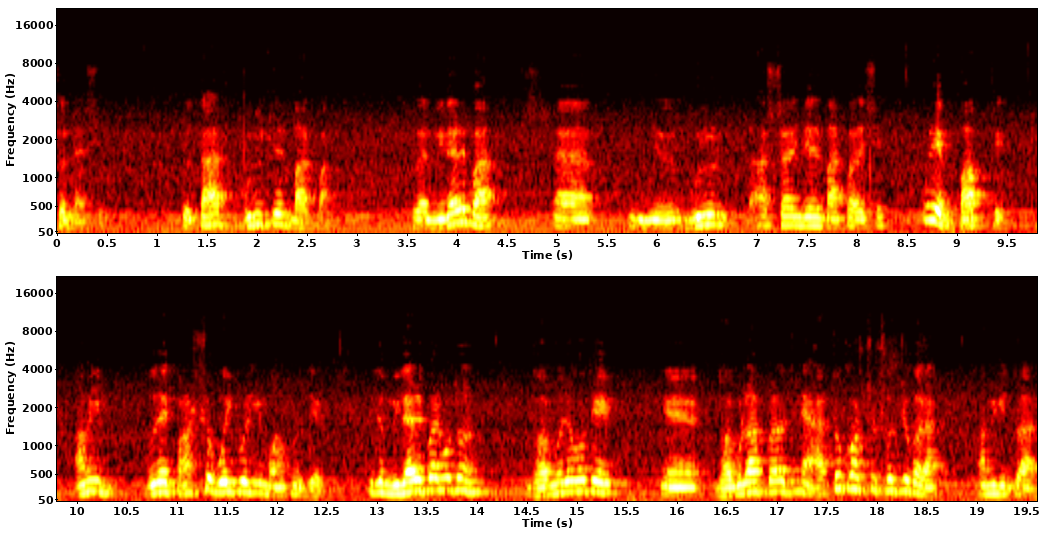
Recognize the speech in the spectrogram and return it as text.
সন্ন্যাসী। তো তার গুরু ছিলেন মারপা এবার মিলারেপা গুরুর আশ্রয় নিলেন মারপার এসে। ওরে বাপরে, আমি বোধহয় পাঁচশো বই পড়েছি মহাপুরুষদের। কিন্তু মিলারেপার মতন ধর্মজগতে ধর্মলাভ করার জন্য এত কষ্ট সহ্য করা আমি কিন্তু আর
